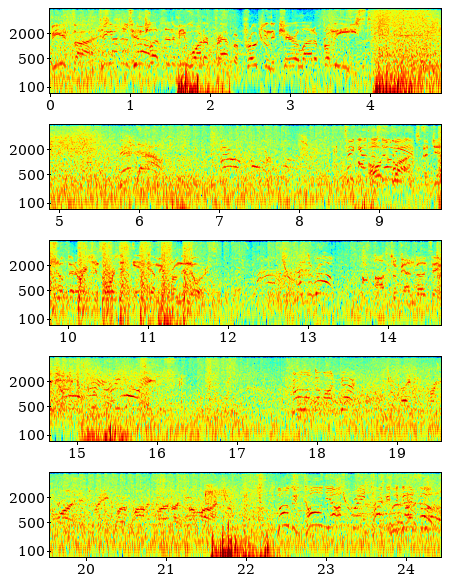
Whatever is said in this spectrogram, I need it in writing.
Be advised, 10 plus enemy watercraft approaching the Carolina from the east. Man down! Take out the All Zodiacs! squads, additional Federation forces incoming from the north. Cut the rope! Hostile gunboats incoming. Don't let them on deck! Titan 3-1 is ready for a bombing run on your mark. Logan, call the Osprey and target the gunboat!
